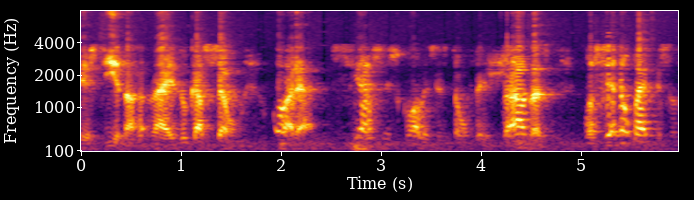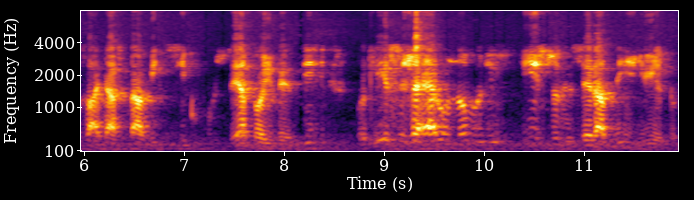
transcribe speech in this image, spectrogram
investir na, na educação. Ora, se as escolas estão fechadas, você não vai precisar gastar 25% ou investir, porque isso já era um número difícil de ser atingido.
